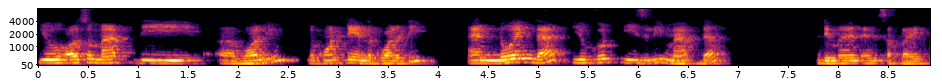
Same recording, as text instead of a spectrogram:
you also map the uh, volume, the quantity and the quality. And knowing that, you could easily map the demand and supply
